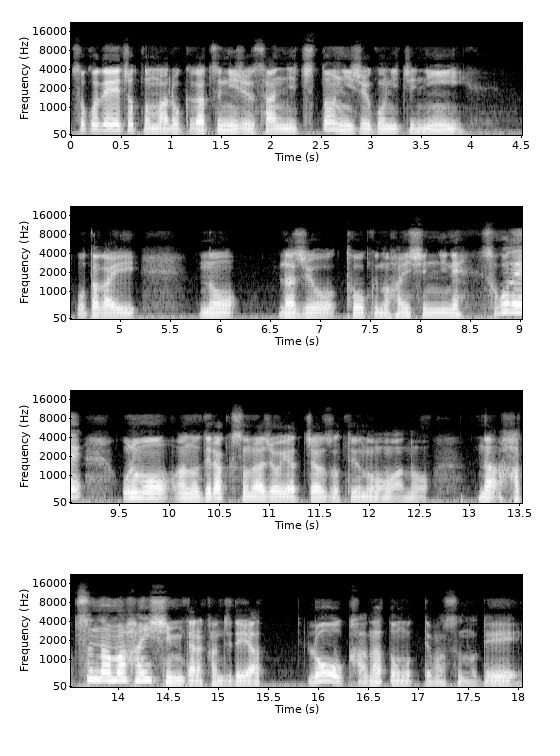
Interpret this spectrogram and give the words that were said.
そこでちょっとまあ6月23日と25日にお互いのラジオトークの配信にね、そこで俺もあのデラックスのラジオやっちゃうぞっていうのをあのな初生配信みたいな感じでやろうかなと思ってますので、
